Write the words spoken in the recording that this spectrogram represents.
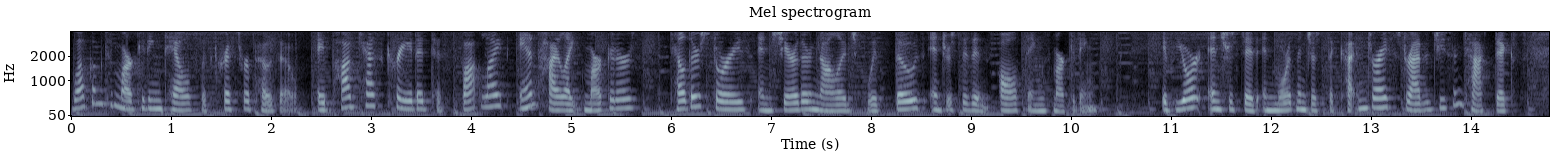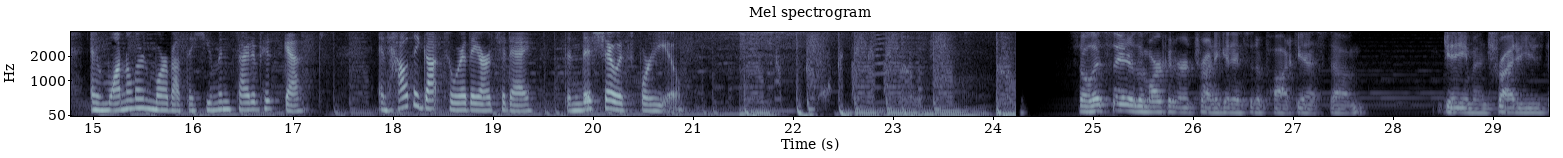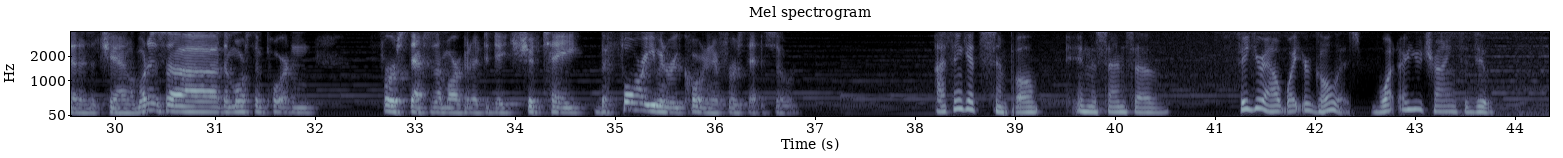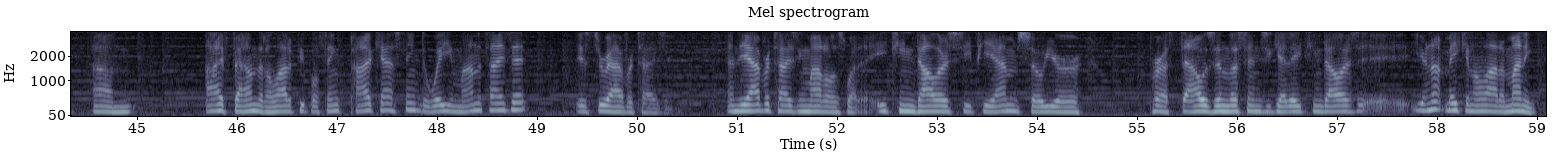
Welcome to Marketing Tales with Chris Raposo, a podcast created to spotlight and highlight marketers, tell their stories, and share their knowledge with those interested in all things marketing. If you're interested in more than just the cut and dry strategies and tactics and want to learn more about the human side of his guests and how they got to where they are today, then this show is for you. So let's say there's a marketer trying to get into the podcast. Um, game and try to use that as a channel. What is uh, the most important first steps as a marketer that they should take before even recording their first episode? I think it's simple in the sense of figure out what your goal is. What are you trying to do? Um, I found that a lot of people think podcasting, the way you monetize it, is through advertising. And the advertising model is what, $18 CPM. So you're per a thousand listens, you get $18. You're not making a lot of money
